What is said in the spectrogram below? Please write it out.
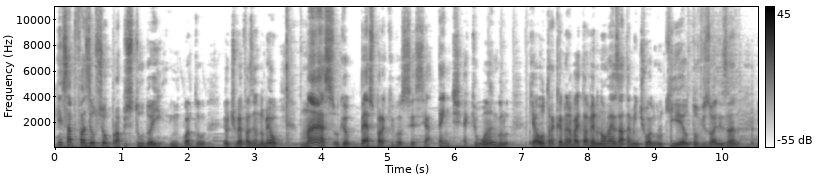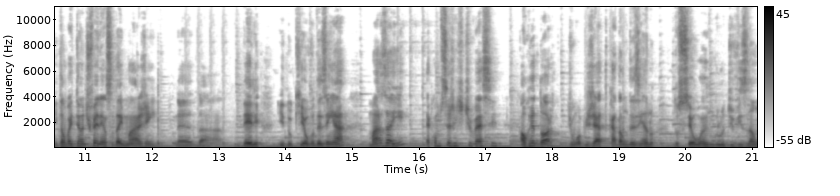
Quem sabe fazer o seu próprio estudo aí, enquanto eu estiver fazendo o meu. Mas o que eu peço para que você se atente é que o ângulo que a outra câmera vai estar tá vendo não é exatamente o ângulo que eu tô visualizando. Então vai ter uma diferença da imagem né, da, dele e do que eu vou desenhar. Mas aí é como se a gente tivesse ao redor de um objeto, cada um desenhando do seu ângulo de visão.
